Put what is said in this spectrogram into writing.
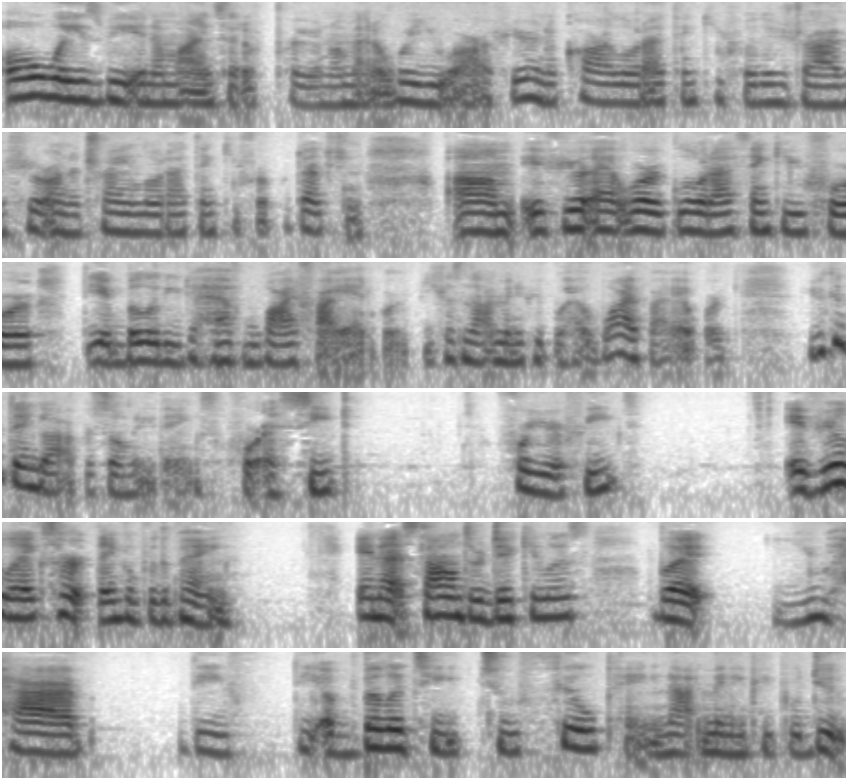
always be in a mindset of prayer no matter where you are. If you're in a car, Lord, I thank you for this drive. If you're on a train, Lord, I thank you for protection. Um, if you're at work, Lord, I thank you for the ability to have Wi Fi at work because not many people have Wi Fi at work. You can thank God for so many things for a seat, for your feet, if your legs hurt, thank him for the pain. And that sounds ridiculous, but you have the the ability to feel pain. Not many people do.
